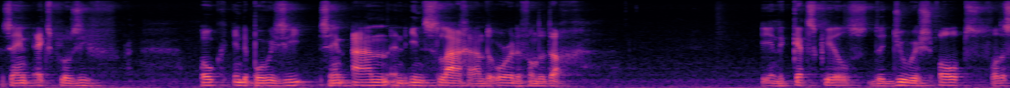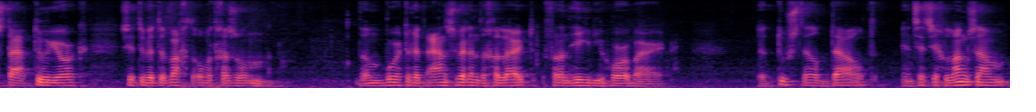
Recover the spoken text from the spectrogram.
zijn explosief. Ook in de poëzie zijn aan- en inslagen aan de orde van de dag. In de Catskills, de Jewish Alps van de staat New York, zitten we te wachten op het gazon. Dan wordt er het aanzwellende geluid van een heli hoorbaar. Het toestel daalt en zet zich langzaam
